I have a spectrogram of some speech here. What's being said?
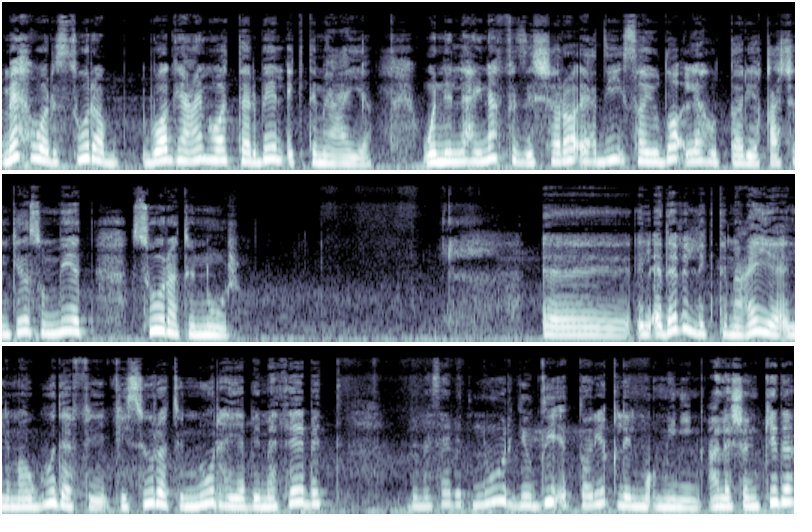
محور الصورة بوجه عام هو التربية الاجتماعية وإن اللي هينفذ الشرائع دي سيضاء له الطريق. عشان كده سميت سورة النور. آه الآداب الاجتماعية اللي موجودة في في سورة النور هي بمثابة بمثابة نور يضيء الطريق للمؤمنين. علشان كده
